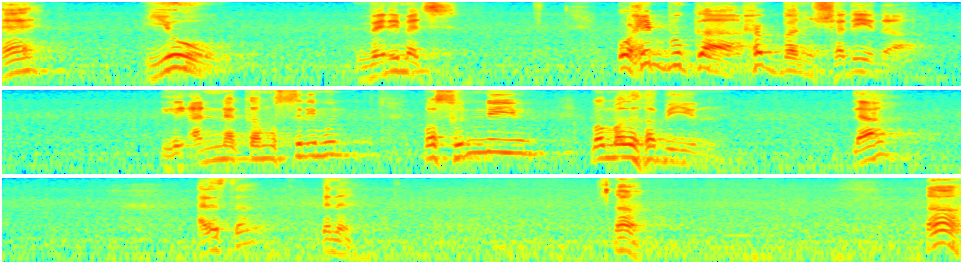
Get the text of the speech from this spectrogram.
eh, you very much. أحبك حبا شديدا. لأنك مسلم وسني ومذهبي. لا. ألست؟ هنا آه. آه.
